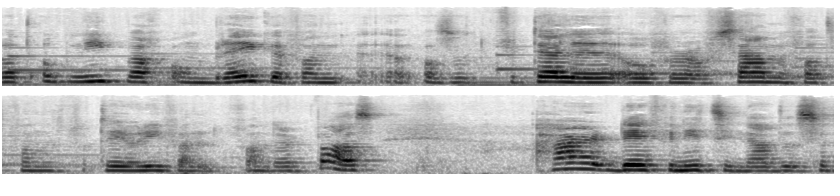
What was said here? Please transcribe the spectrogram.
Wat ook niet mag ontbreken van, eh, als we het vertellen over of samenvatten van de theorie van, van der Pas. Haar definitie, nou, ze,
